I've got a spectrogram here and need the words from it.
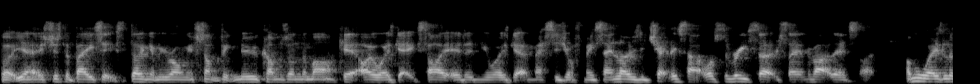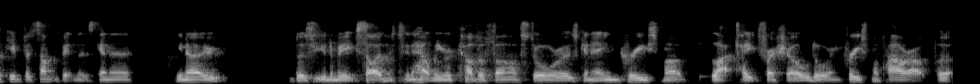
but yeah, it's just the basics. Don't get me wrong. If something new comes on the market, I always get excited, and you always get a message off me saying, "Losey, check this out. What's the research saying about this?" Like, I'm always looking for something that's gonna, you know, that's going to be exciting. It's going to help me recover fast, or it's going to increase my lactate threshold, or increase my power output.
